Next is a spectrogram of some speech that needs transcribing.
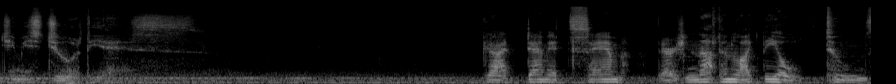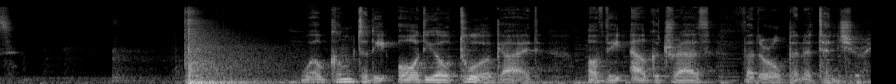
Jimmy Stewart, yes. God damn it, Sam. There's nothing like the old tunes. Welcome to the audio tour guide of the Alcatraz Federal Penitentiary.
